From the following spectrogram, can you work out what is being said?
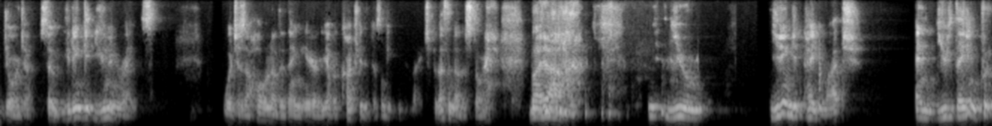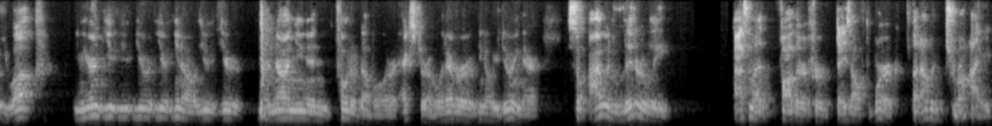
Georgia. So you didn't get union rates, which is a whole nother thing here. You have a country that doesn't get union rates, but that's another story. But uh, you you didn't get paid much, and you they didn't put you up. You're you you you're, you're you know you you're you're non-union photo double or extra whatever you know you're doing there. So I would literally ask my father for days off to work, but I would drive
